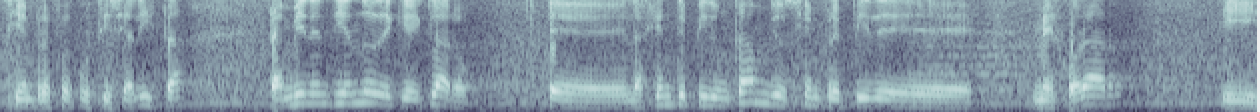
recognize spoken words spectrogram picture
siempre fue justicialista, también entiendo de que, claro, eh, la gente pide un cambio, siempre pide mejorar y,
